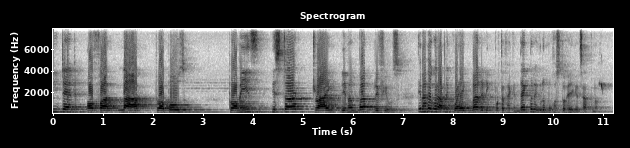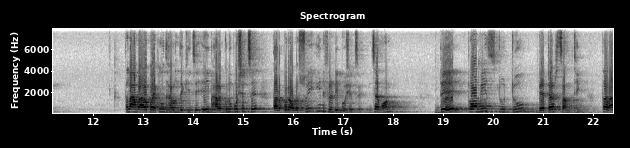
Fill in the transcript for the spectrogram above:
intent offer love propose promise start try remember refuse এভাবে করে আপনি কয়েকবার রিডিং পড়তে থাকেন। দেখবেন এগুলো মুখস্থ হয়ে গেছে আপনার। তাহলে আমরা আরও কয়েকটা উদাহরণ দেখি যে এই ভার্বগুলো বসেছে, তারপরে অবশ্যই ইনফিনিটিভ বসেছে। যেমন they promise to do better something তারা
